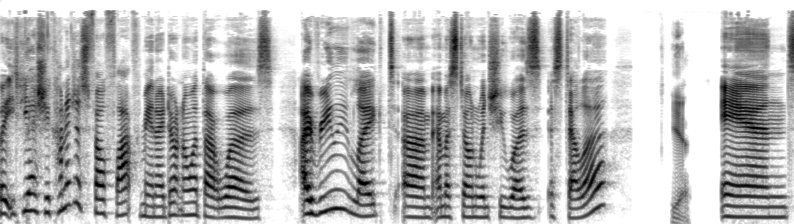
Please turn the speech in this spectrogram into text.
But yeah, she kind of just fell flat for me, and I don't know what that was. I really liked um, Emma Stone when she was Estella. Yeah. And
